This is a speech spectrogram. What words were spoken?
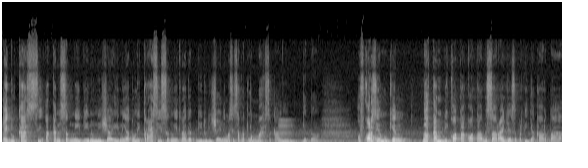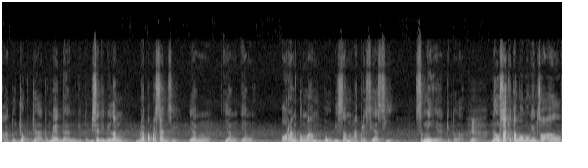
edukasi akan seni di Indonesia ini atau literasi seni terhadap di Indonesia ini masih sangat lemah sekali, gitu. Of course ya mungkin bahkan di kota-kota besar aja seperti Jakarta atau Jogja atau Medan gitu bisa dibilang berapa persen sih yang yang yang orang tuh mampu bisa mengapresiasi seni ya gitu lah Ya. nggak usah kita ngomongin soal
